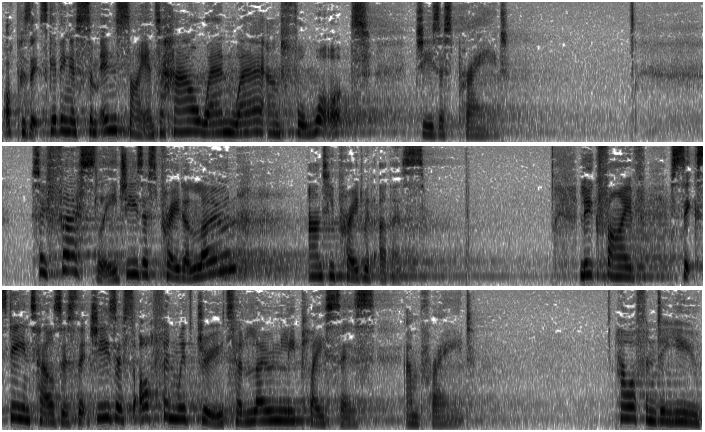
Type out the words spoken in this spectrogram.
opposites, giving us some insight into how, when, where, and for what Jesus prayed. So, firstly, Jesus prayed alone and he prayed with others. Luke 5:16 tells us that Jesus often withdrew to lonely places and prayed. How often do you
